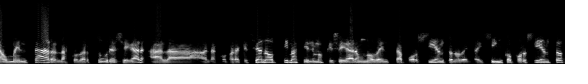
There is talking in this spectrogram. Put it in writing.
aumentar las coberturas, llegar a la, a la, para que sean óptimas, tenemos que llegar a un 90%. 95%,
